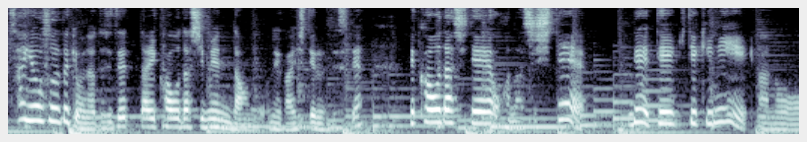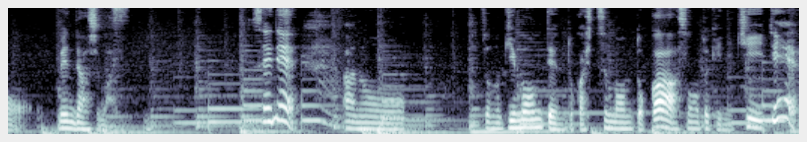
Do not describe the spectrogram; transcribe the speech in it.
採用するときはね、私絶対顔出し面談をお願いしてるんですね。で、顔出しでお話しして、で、定期的に、あの面談します。それで、あのその疑問点とか質問とか、その時に聞いて、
